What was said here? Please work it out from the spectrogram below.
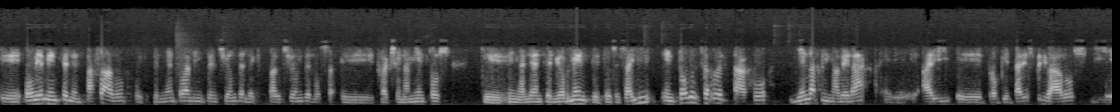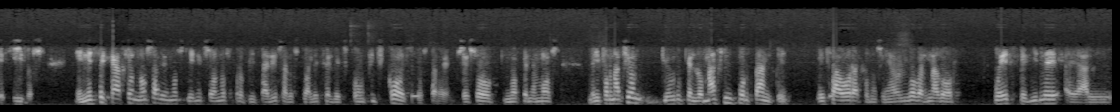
eh, obviamente en el pasado pues tenían toda la intención de la expansión de los eh, fraccionamientos que señalé anteriormente. Entonces ahí en todo el Cerro del Tajo y en la primavera eh, hay eh, propietarios privados y ejidos. En este caso no sabemos quiénes son los propietarios a los cuales se les confiscó estos terrenos. Eso no tenemos la información. Yo creo que lo más importante es ahora, como señaló el gobernador, pues pedirle eh, al,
